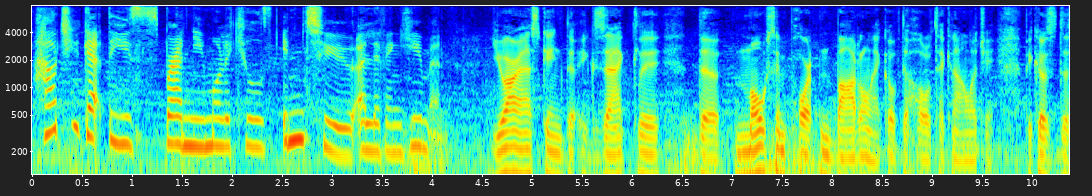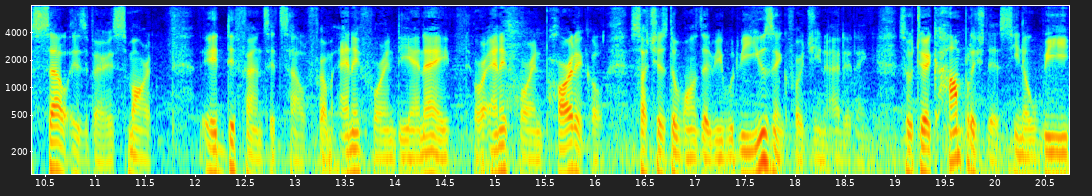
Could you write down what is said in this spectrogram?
How do you get these brand new molecules into a living human? You are asking the exactly the most important bottleneck of the whole technology because the cell is very smart. It defends itself from any foreign DNA or any foreign particle, such as the ones that we would be using for gene editing. So to accomplish this, you know, we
